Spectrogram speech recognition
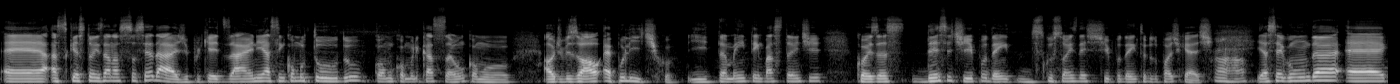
é, as questões da nossa sociedade. Porque design, assim como tudo, como comunicação, como audiovisual, é político. E também tem bastante coisas desse tipo, dentro, discussões desse tipo dentro do podcast. Aham. E a segunda é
